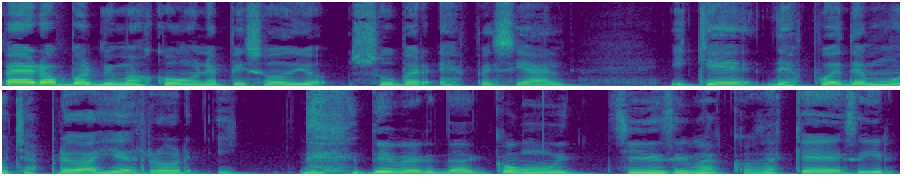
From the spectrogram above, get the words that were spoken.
pero volvimos con un episodio súper especial y que después de muchas pruebas y error y de, verdad con muchísimas cosas que decir,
